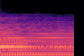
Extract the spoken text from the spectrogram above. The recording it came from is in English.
Bye.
